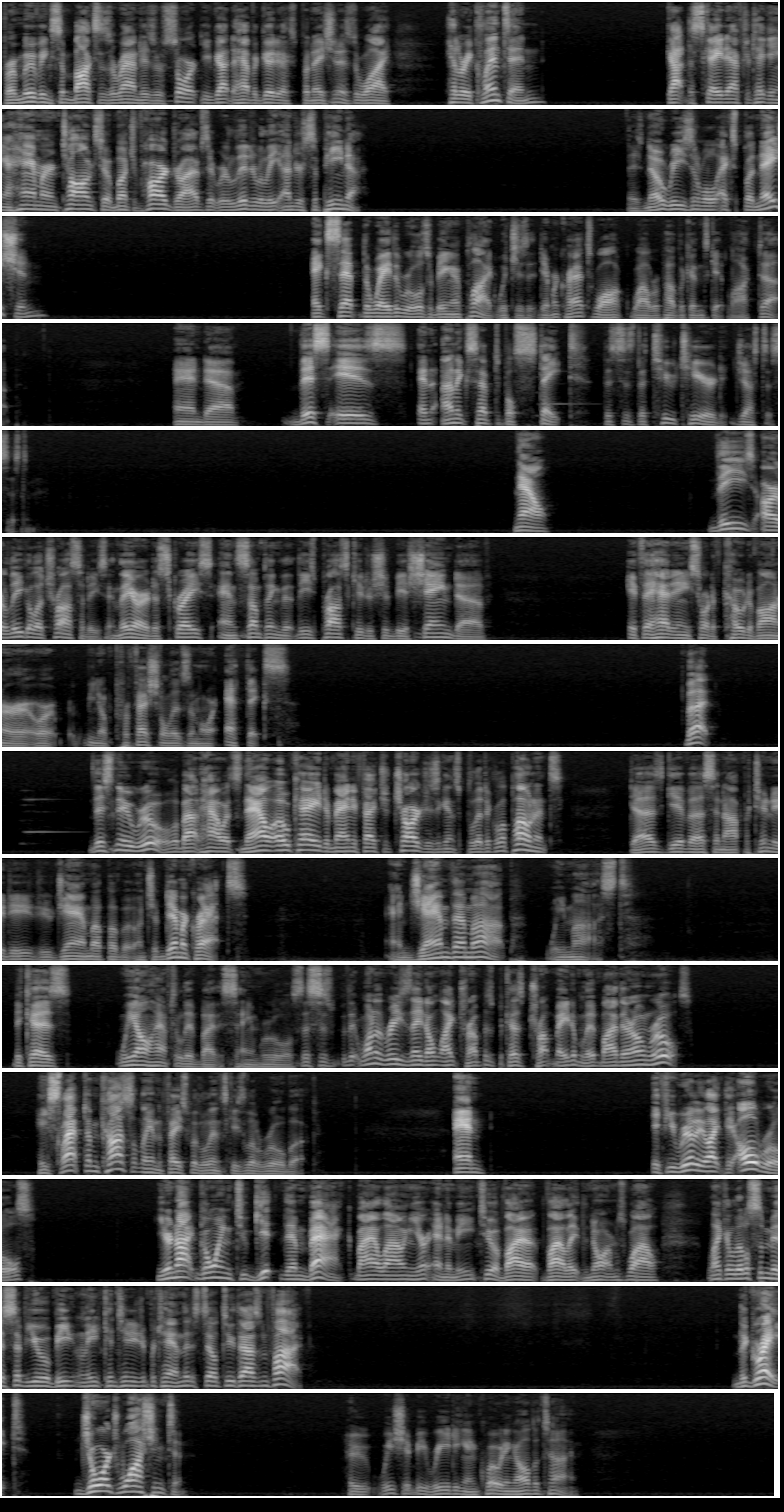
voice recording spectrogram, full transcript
for moving some boxes around his resort, you've got to have a good explanation as to why Hillary Clinton got to skate after taking a hammer and tongs to a bunch of hard drives that were literally under subpoena. There's no reasonable explanation except the way the rules are being applied, which is that Democrats walk while Republicans get locked up. And uh, this is an unacceptable state. This is the two tiered justice system. Now, these are legal atrocities, and they are a disgrace and something that these prosecutors should be ashamed of if they had any sort of code of honor or, or you know professionalism or ethics. But this new rule about how it's now okay to manufacture charges against political opponents does give us an opportunity to jam up a bunch of Democrats. And jam them up we must. Because we all have to live by the same rules. This is one of the reasons they don't like Trump is because Trump made them live by their own rules. He slapped them constantly in the face with Alinsky's little rule book. And if you really like the old rules, you're not going to get them back by allowing your enemy to violate the norms while, like a little submissive, you obediently continue to pretend that it's still 2005. The great George Washington, who we should be reading and quoting all the time.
